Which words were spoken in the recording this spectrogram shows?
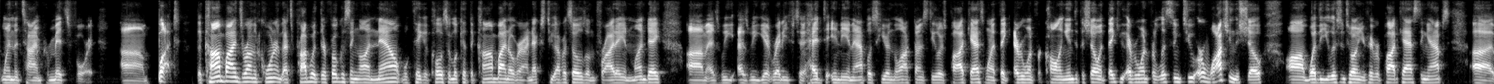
when the time permits for it. Um, but the combines around the corner. That's probably what they're focusing on now. We'll take a closer look at the combine over our next two episodes on Friday and Monday, um, as we as we get ready to head to Indianapolis here in the Locked On Steelers podcast. I want to thank everyone for calling into the show, and thank you everyone for listening to or watching the show. Um, whether you listen to it on your favorite podcasting apps, uh,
